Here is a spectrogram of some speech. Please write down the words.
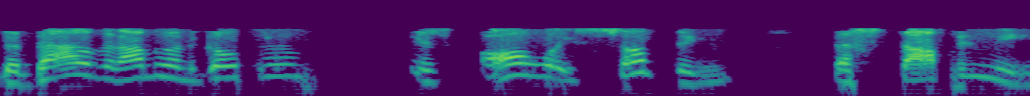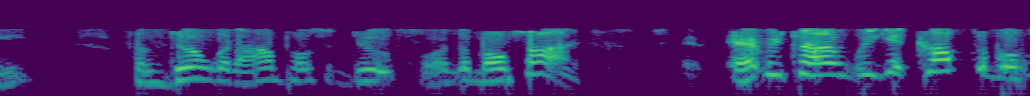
the battle that I'm going to go through is always something that's stopping me from doing what I'm supposed to do for the Most High. And Every time we get comfortable,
